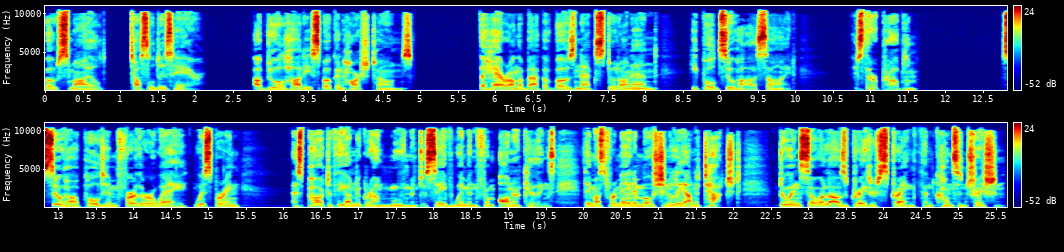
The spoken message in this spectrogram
Beau smiled, tousled his hair. Abdul Hadi spoke in harsh tones. The hair on the back of Beau's neck stood on end. He pulled Suha aside. Is there a problem? Suha pulled him further away, whispering, As part of the underground movement to save women from honor killings, they must remain emotionally unattached. Doing so allows greater strength and concentration.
